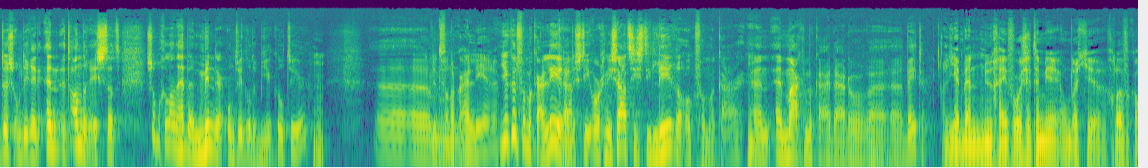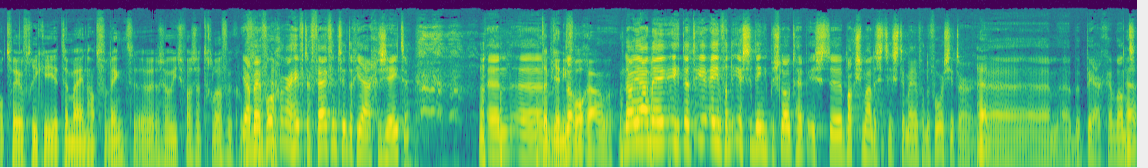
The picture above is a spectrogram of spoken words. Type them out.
Dus om die reden. En het andere is dat sommige landen hebben een minder ontwikkelde biercultuur. Eh, Je ehm, kunt van elkaar leren. je kunt van elkaar leren. Ja. Dus die organisaties die leren ook van elkaar. En, en maken elkaar daardoor eh, eh, beter. Jij bent nu geen voorzitter meer, omdat je geloof ik al twee of drie keer je termijn had verlengd. Zoiets was het geloof ik. Ja, mijn voorganger heeft er 25 jaar gezeten. en, Dat heb jij niet dat- volgehouden. Nou ja, nee, dat, e- een van de eerste dingen die ik besloten heb... is de maximale zittingstermijn van de voorzitter Ja. eh, ehm, eh, beperken. Want Ja.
